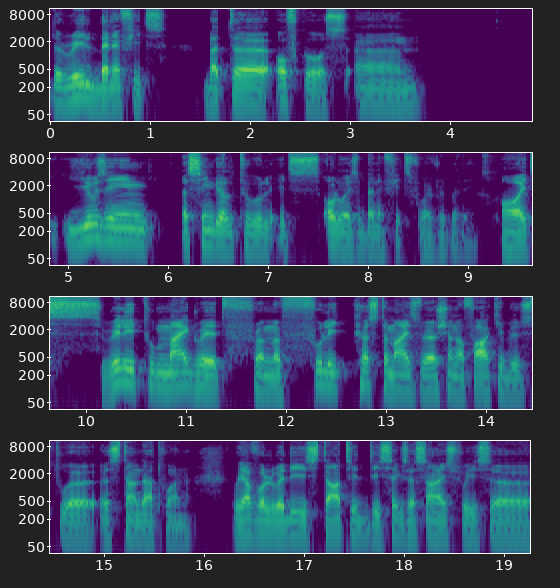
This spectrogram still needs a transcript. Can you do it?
the real benefits. But of course, um, using a single tool, it's always a benefit for everybody. Or it's really to migrate from a fully customized version of Archibus to a, a standard one. We have already started this exercise with uh,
